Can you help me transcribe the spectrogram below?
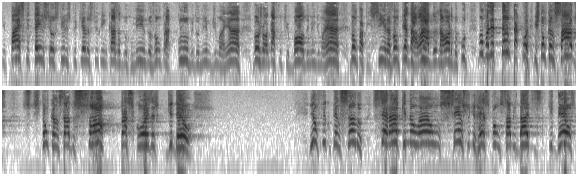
E pais que têm os seus filhos pequenos ficam em casa dormindo, vão para clube domingo de manhã, vão jogar futebol domingo de manhã, vão para a piscina, vão pedalar na hora do culto, vão fazer tanta coisa, estão cansados, estão cansados só para as coisas de Deus. E eu fico pensando, será que não há um senso de responsabilidade que Deus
